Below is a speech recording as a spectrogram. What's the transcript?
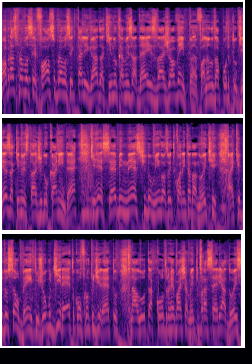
Um abraço para você, Falso, para você que tá ligado aqui no Camisa 10 da Jovem Pan. Falando da portuguesa aqui no estádio do Canindé, que recebe neste domingo às 8h40 da noite a equipe do São Bento. Jogo direto, confronto direto na luta contra o rebaixamento para a Série A2.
